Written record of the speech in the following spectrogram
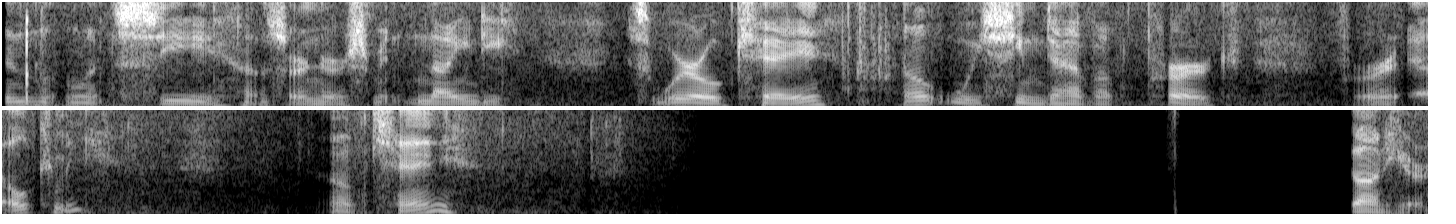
And let's see, how's our nourishment? 90. So we're okay. Oh, we seem to have a perk for alchemy. Okay. Got here.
